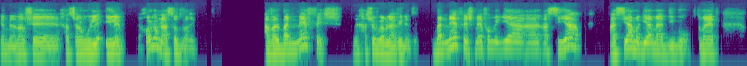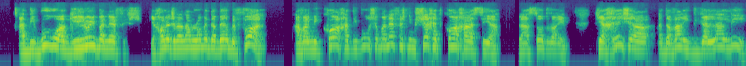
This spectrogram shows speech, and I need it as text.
כן, בן אדם שחס ושלום הוא אילם, יכול גם לעשות דברים. אבל בנפש, זה חשוב גם להבין את זה, בנפש, מאיפה מגיעה העשייה? העשייה מגיעה מהדיבור. זאת אומרת, הדיבור הוא הגילוי בנפש. יכול להיות שבן אדם לא מדבר בפועל, אבל מכוח הדיבור שבנפש נמשך את כוח העשייה, לעשות דברים. כי אחרי שהדבר התגלה לי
